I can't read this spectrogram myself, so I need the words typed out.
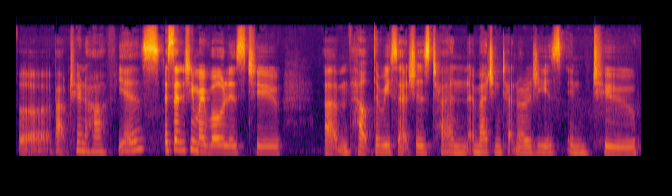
for about two and a half years. Essentially, my role is to um, help the researchers turn emerging technologies into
